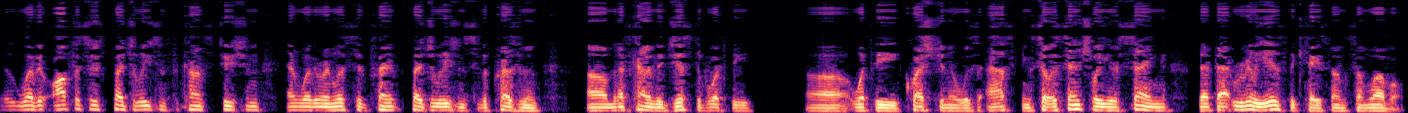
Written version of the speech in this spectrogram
whether officers pledge allegiance to the Constitution and whether enlisted pledge allegiance to the president. Um, that's kind of the gist of what the uh, what the questioner was asking. So essentially, you're saying that that really is the case on some level.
